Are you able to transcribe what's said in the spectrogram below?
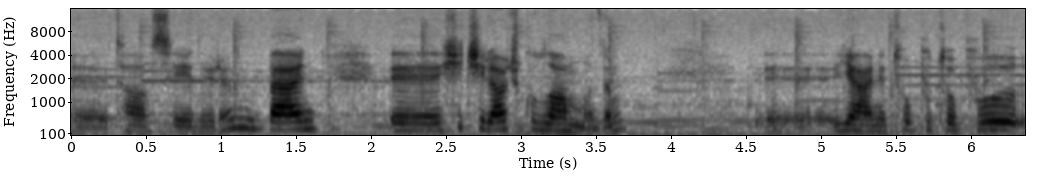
e, tavsiye ederim. Ben e, hiç ilaç kullanmadım. E, yani topu topu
